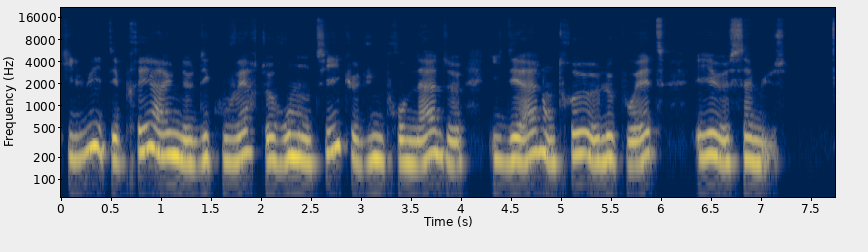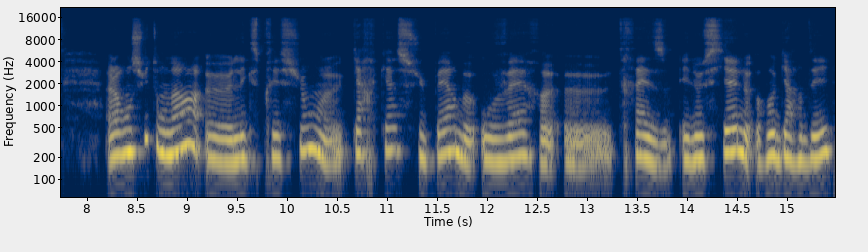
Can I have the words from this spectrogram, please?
qui, lui, était prêt à une découverte romantique d'une promenade, idéale entre, le poète et sa muse. Alors ensuite, on a, heu, l'expression, heu: «Carcasse superbe au vers, heu, 13 et le ciel, regardez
